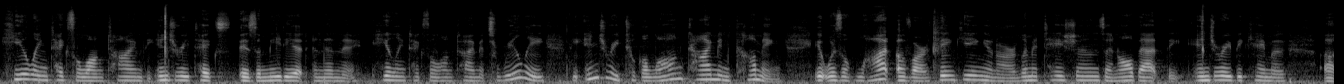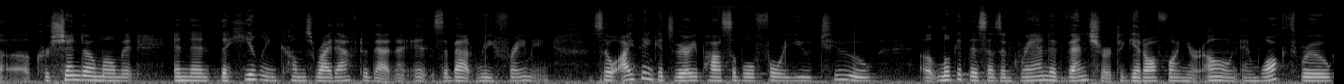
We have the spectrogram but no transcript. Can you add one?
healing takes a long time, the injury takes is immediate, and then the healing takes a long time. It's really the injury took a long time in coming. It was a lot of our thinking and our limitations and all that. The injury became a, a, a crescendo moment, and then the healing comes right after that. And it's about reframing. So I think it's very possible for you to uh, look at this as a grand adventure to get off on your own and walk through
